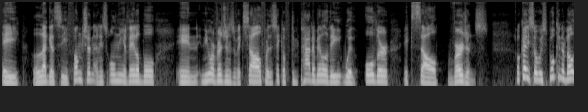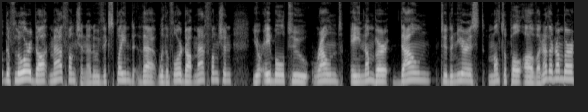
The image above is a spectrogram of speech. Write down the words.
a legacy function and it's only available in newer versions of Excel for the sake of compatibility with older Excel versions. Okay, so we've spoken about the floor.math function and we've explained that with the floor.math function, you're able to round a number down to the nearest multiple of another number.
